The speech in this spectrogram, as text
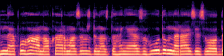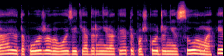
непогано. Карма завжди нас доганяє згодом. Наразі з Володаю також вивозять ядерні ракети, пошкоджені сумами і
